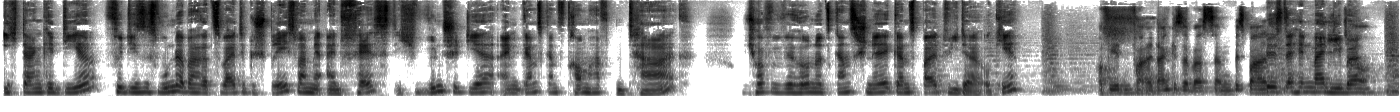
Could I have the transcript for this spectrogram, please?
Ich danke dir für dieses wunderbare zweite Gespräch. Es war mir ein Fest. Ich wünsche dir einen ganz, ganz traumhaften Tag. Ich hoffe, wir hören uns ganz schnell, ganz bald wieder, okay? Auf jeden Fall. Danke, Sebastian. Bis bald. Bis dahin, mein Lieber. Ciao.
